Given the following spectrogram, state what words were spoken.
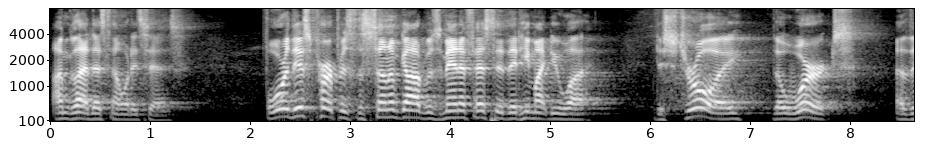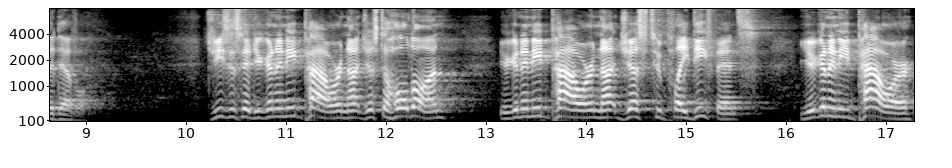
I'm glad that's not what it says. For this purpose, the Son of God was manifested that he might do what? Destroy the works of the devil. Jesus said, You're going to need power, not just to hold on. You're going to need power, not just to play defense. You're going to need power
